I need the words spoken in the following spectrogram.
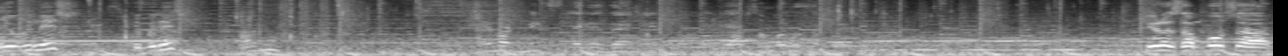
You finish? You finish? I not mix like this. Then we have samosa separate. You know,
